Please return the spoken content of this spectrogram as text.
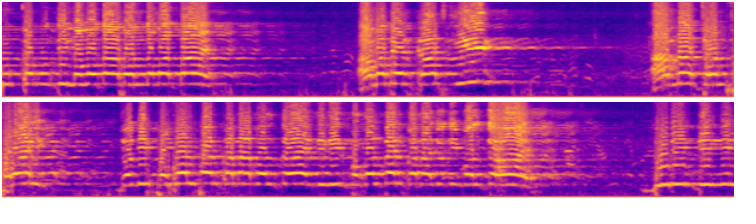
মুখ্যমন্ত্রী মমতা বন্দ্যোপাধ্যায়, আমাদের কাজ কি? আমরা জন, সবাই যদি প্রকল্পের কথা বলতে হয়, দিদির প্রকল্পের কথা যদি বলতে হয়, দুদিন তিন দিন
